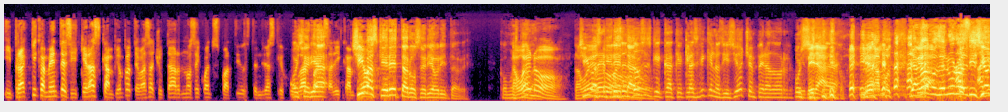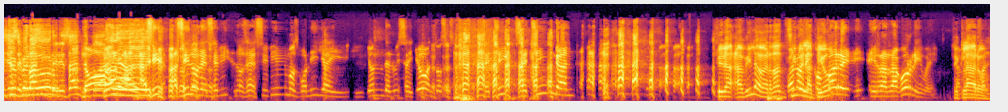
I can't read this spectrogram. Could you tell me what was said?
y prácticamente si quedas campeón, pero te vas a chutar no sé cuántos partidos tendrías que Hoy jugar sería para salir campeón. Chivas Querétaro sería ahorita, güey. Como Está estaba. bueno. Está Chivas bueno. Pues Querétaro. entonces que, que clasifiquen los 18, emperador. Pues Mira, llegamos, llegamos del 1 al así se 18, hace más emperador. interesante No. Claro, güey. así, así lo, decidi- lo decidimos Bonilla y, y John de Luisa y yo, entonces se, chi- se chingan. Mira, a mí la verdad sí Bueno, me mi latió. y, y Rarragorri, güey. Sí, claro.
